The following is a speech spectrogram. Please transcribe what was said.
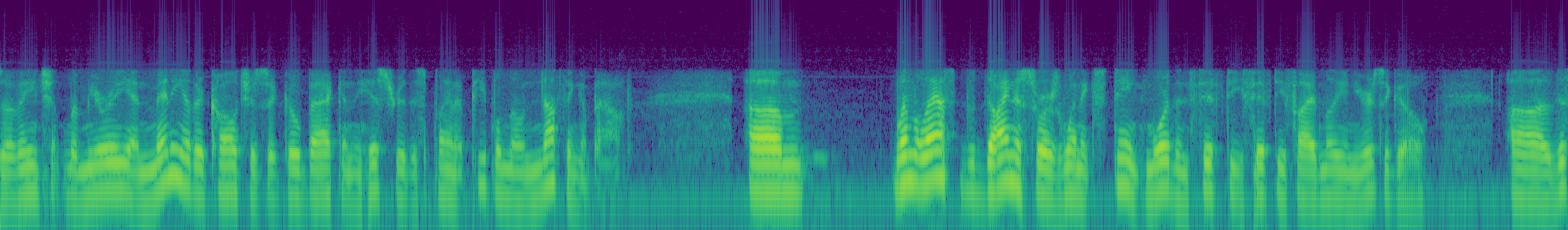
of ancient Lemuria and many other cultures that go back in the history of this planet people know nothing about. Um, when the last dinosaurs went extinct more than 50, 55 million years ago, uh, this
